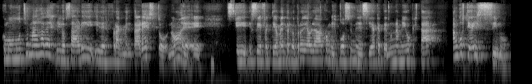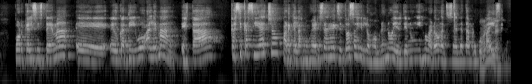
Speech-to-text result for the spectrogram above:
como mucho más a desglosar y, desfragmentar esto, ¿no? Eh, eh, efectivamente el otro día hablaba con mi esposo y me decía que tiene un amigo que está angustiadísimo porque el sistema eh, educativo alemán está casi casi hecho para que las mujeres sean exitosas y los hombres no, y él tiene un hijo varón, entonces él está preocupadísimo.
